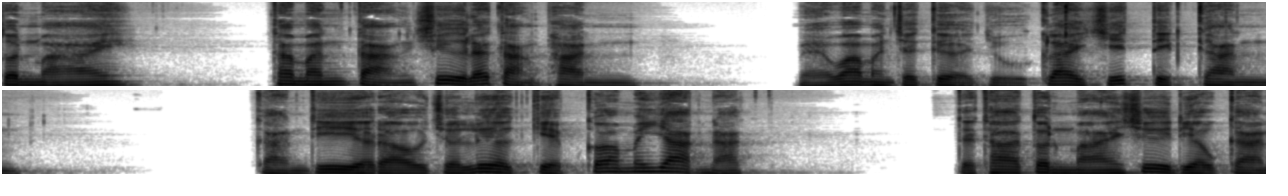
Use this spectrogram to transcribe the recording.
ต้นไม้ ถ้ามันต่างชื่อและต่างพันธุ์ แม้ว่ามันจะเกิดอยู่ใกล้ชิดติดกัน การที่เราจะเลือกเก็บก็ไม่ยากนัก แต่ถ้าต้นไม้ชื่อเดียวกัน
